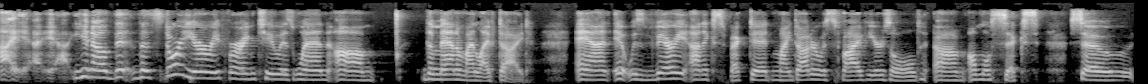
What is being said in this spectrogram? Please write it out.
I, I, you know the the story you're referring to is when um, the man of my life died, and it was very unexpected. My daughter was five years old, um, almost six, so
